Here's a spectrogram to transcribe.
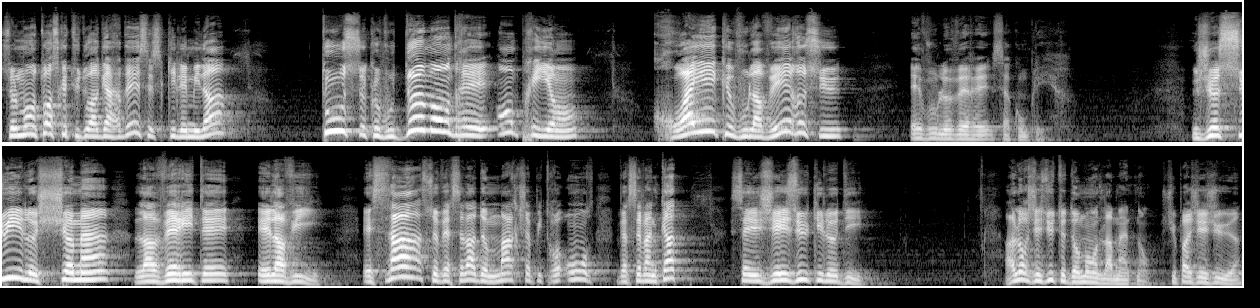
Seulement, toi, ce que tu dois garder, c'est ce qu'il est mis là. Tout ce que vous demanderez en priant, croyez que vous l'avez reçu et vous le verrez s'accomplir. Je suis le chemin, la vérité et la vie. Et ça, ce verset-là de Marc chapitre 11, verset 24, c'est Jésus qui le dit. Alors Jésus te demande là maintenant, je ne suis pas Jésus, hein,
